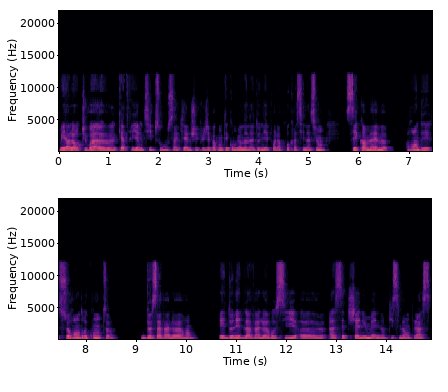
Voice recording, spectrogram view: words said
Mais alors, tu vois, euh, quatrième tips ou cinquième, je sais plus, j'ai pas compté combien on en a donné pour la procrastination, c'est quand même se rendre compte de sa valeur et donner de la valeur aussi euh, à cette chaîne humaine qui se met en place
